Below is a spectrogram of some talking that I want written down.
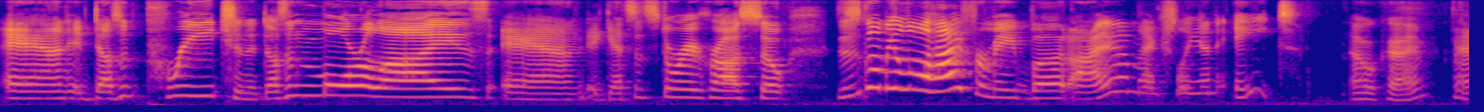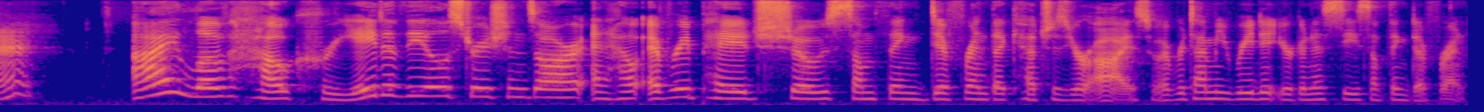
And it doesn't preach and it doesn't moralize and it gets its story across. So this is going to be a little high for me, but I am actually an eight. Okay. All right. I love how creative the illustrations are and how every page shows something different that catches your eye. So every time you read it, you're going to see something different.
